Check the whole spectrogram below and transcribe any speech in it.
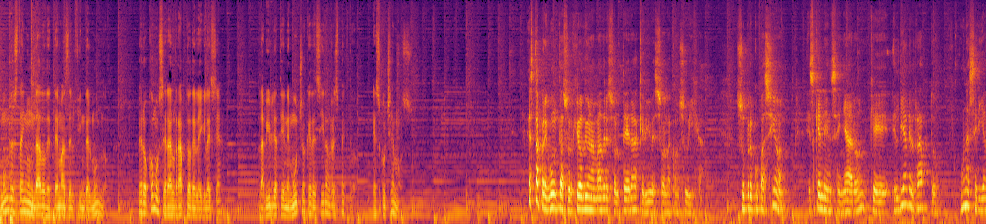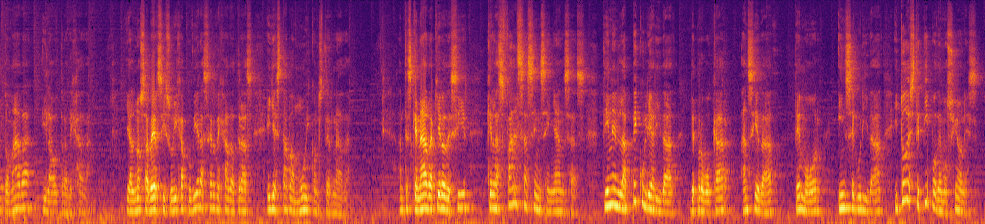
mundo está inundado de temas del fin del mundo. Pero ¿cómo será el rapto de la iglesia? La Biblia tiene mucho que decir al respecto. Escuchemos. Esta pregunta surgió de una madre soltera que vive sola con su hija. Su preocupación es que le enseñaron que el día del rapto una sería tomada y la otra dejada. Y al no saber si su hija pudiera ser dejada atrás, ella estaba muy consternada. Antes que nada quiero decir que las falsas enseñanzas tienen la peculiaridad de provocar ansiedad, temor, inseguridad y todo este tipo de emociones.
